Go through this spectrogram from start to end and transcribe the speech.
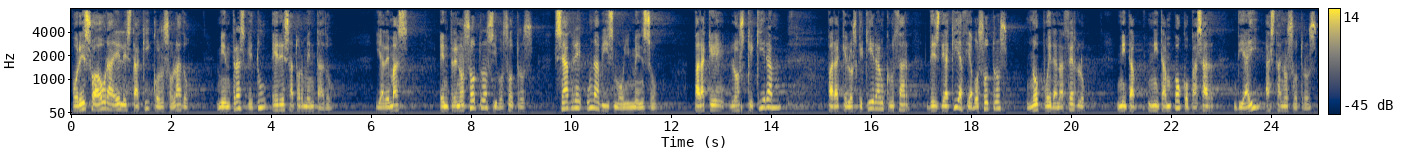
Por eso ahora él está aquí consolado, mientras que tú eres atormentado. Y además, entre nosotros y vosotros se abre un abismo inmenso para que los que quieran para que los que quieran cruzar desde aquí hacia vosotros no puedan hacerlo, ni, ni tampoco pasar de ahí hasta nosotros.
